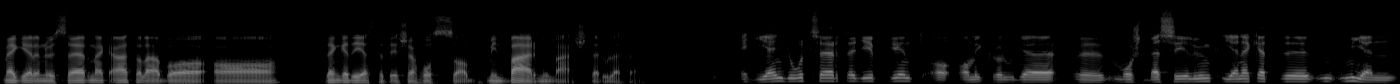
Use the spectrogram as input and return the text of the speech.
megjelenő szernek általában a, az engedélyeztetése hosszabb, mint bármi más területen egy ilyen gyógyszert egyébként, a, amikről ugye most beszélünk, ilyeneket milyen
